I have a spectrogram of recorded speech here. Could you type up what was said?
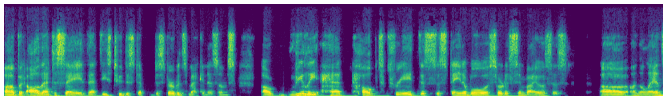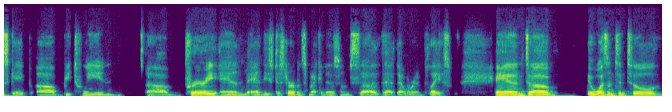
Uh, but all that to say that these two dis disturbance mechanisms uh, really had helped create this sustainable sort of symbiosis uh, on the landscape uh, between um, prairie and and these disturbance mechanisms uh, that that were in place, and uh, it wasn't until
